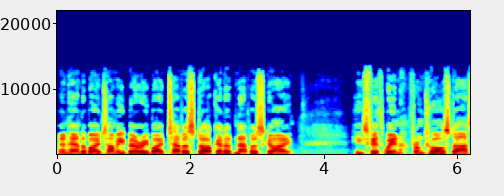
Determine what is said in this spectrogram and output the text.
and handled by Tommy Berry by Tavistock out of Napa Sky. His fifth win from 12 starts.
